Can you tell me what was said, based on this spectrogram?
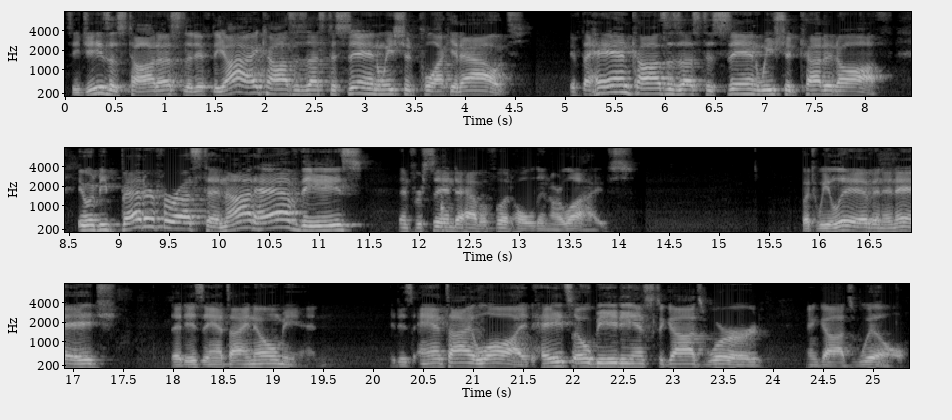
See, Jesus taught us that if the eye causes us to sin, we should pluck it out. If the hand causes us to sin, we should cut it off. It would be better for us to not have these than for sin to have a foothold in our lives. But we live in an age that is antinomian. It is anti law. It hates obedience to God's word and God's will.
